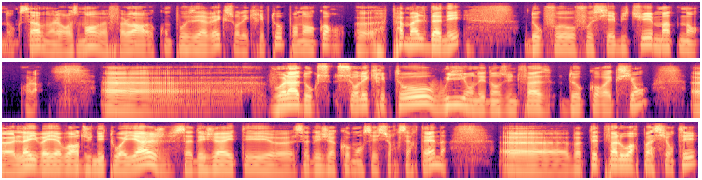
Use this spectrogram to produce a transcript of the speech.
Donc ça, malheureusement, va falloir composer avec sur les cryptos pendant encore pas mal d'années. Donc faut, faut s'y habituer maintenant. Voilà. Voilà, donc sur les cryptos, oui, on est dans une phase de correction. Euh, là, il va y avoir du nettoyage. Ça a déjà euh, commencé sur certaines. Euh, va peut-être falloir patienter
